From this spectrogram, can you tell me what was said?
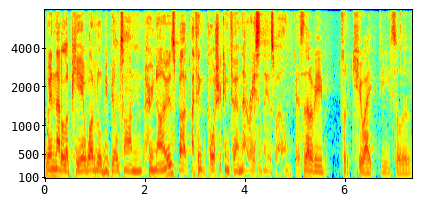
When that'll appear, what it'll be built on, who knows? But I think Porsche confirmed that recently as well. Okay, so that'll be sort of Q8 sort of.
